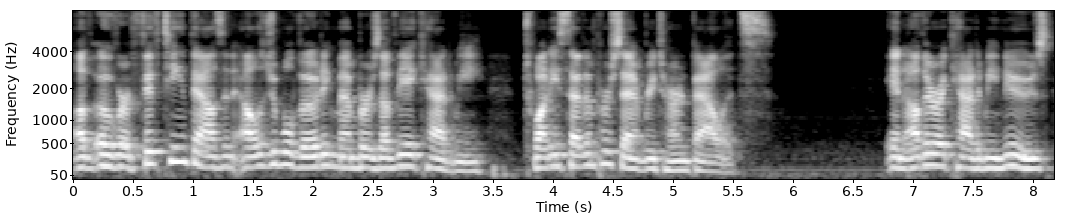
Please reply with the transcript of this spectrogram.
Of over 15,000 eligible voting members of the Academy, 27% returned ballots. In other Academy news,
